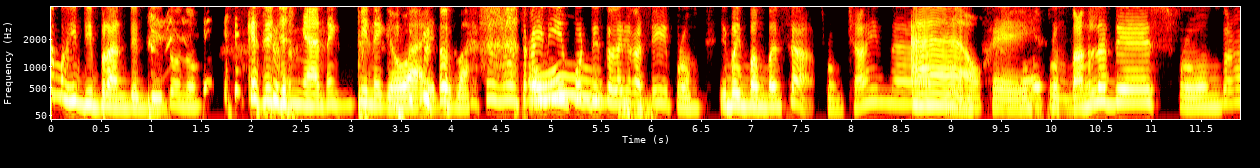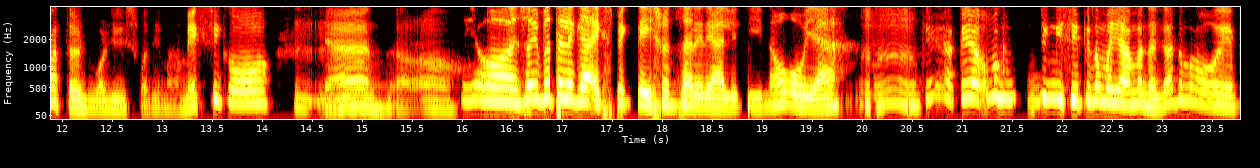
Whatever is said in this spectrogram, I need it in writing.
namang hindi branded dito, no? Kasi diyan nga nang pinagawa eh, 'di ba? Tsaka ini-import Oh. din talaga kasi from iba-ibang bansa. From China, Ah, from okay. Oh, from Bangladesh, from mga third world usually, mga Mexico, Mm-mm. yan. Oo. Yun. So iba talaga expectation sa reality, no, kuya? Mm, kaya kaya wag ding isipin ng mayaman agad ng mga OF,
